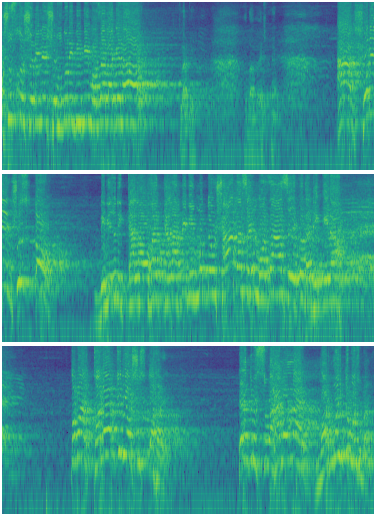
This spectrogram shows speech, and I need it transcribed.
অসুস্থ শরীরে সুন্দরী বিবি মজা লাগে না? লাগে। আর শরীর সুস্থ। বিবি যদি কালাও হয়, কালা বিবির মধ্যেও স্বাদ আছে, মজা আছে, কথা ঠিক কিনা? তোমার কলার যদি অসুস্থ হয়, তাহলে তুমি সুবহানাল্লাহর মর্মই তো বুঝবা না।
